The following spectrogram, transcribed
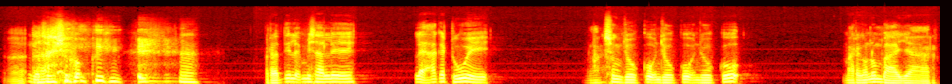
Ah, nggak susu. Berarti lek misale lek akeh duit langsung joko joko joko mari ngono bayar.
